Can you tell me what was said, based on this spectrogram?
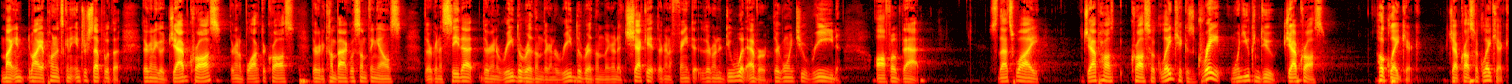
My my opponent's going to intercept with a. They're going to go jab, cross. They're going to block the cross. They're going to come back with something else. They're going to see that. They're going to read the rhythm. They're going to read the rhythm. They're going to check it. They're going to feint it. They're going to do whatever. They're going to read off of that. So that's why jab cross hook leg kick is great when you can do jab cross, hook leg kick, jab cross hook leg kick,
